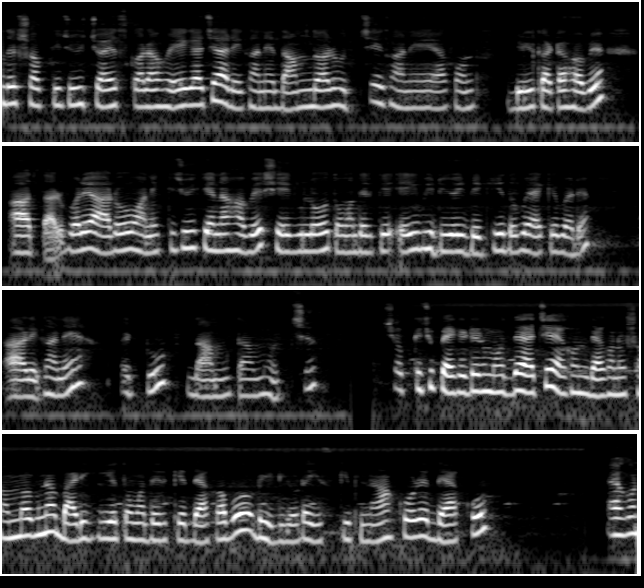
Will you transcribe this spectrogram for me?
আমাদের সব কিছুই চয়েস করা হয়ে গেছে, আর এখানে দাম দর হচ্ছে, এখানে এখন বিল কাটা হবে। আর তারপরে আরও অনেক কিছুই কেনা হবে, সেগুলো তোমাদেরকে এই ভিডিওই দেখিয়ে দেবো একেবারে। আর এখানে একটু দাম টাম হচ্ছে। সব কিছু প্যাকেটের মধ্যে আছে, এখন দেখানো সম্ভব না, বাড়ি গিয়ে তোমাদেরকে দেখাবো ভিডিওটা স্কিপ না করে দেখো। এখন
